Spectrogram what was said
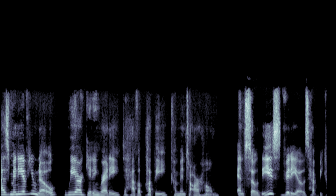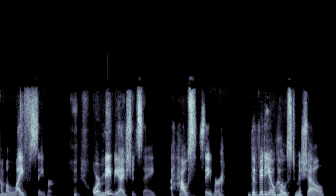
As many of you know, we are getting ready to have a puppy come into our home. And so these videos have become a lifesaver, or maybe I should say a house saver. The video host, Michelle,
